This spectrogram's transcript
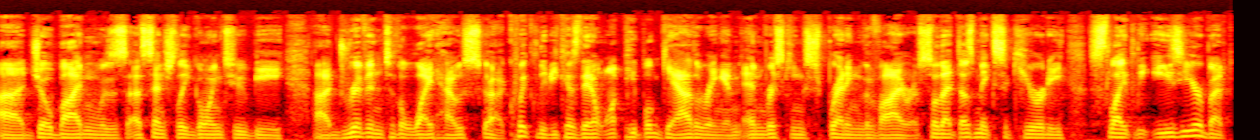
Uh, Joe Biden was essentially going to be uh, driven to the White House uh, quickly because they don't want people gathering and, and risking spreading the virus. So that does make security slightly easier. But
